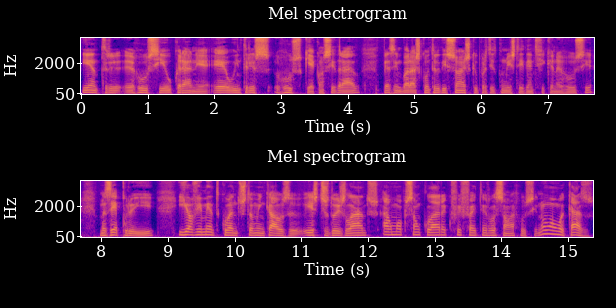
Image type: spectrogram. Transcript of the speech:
entre a Rússia e a Ucrânia é o interesse russo que é considerado, pese embora as contradições que o Partido Comunista identifica na Rússia, mas é por aí. E, obviamente, quando estão em causa estes dois lados, há uma opção clara que foi feita em relação à Rússia. Não há um acaso.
